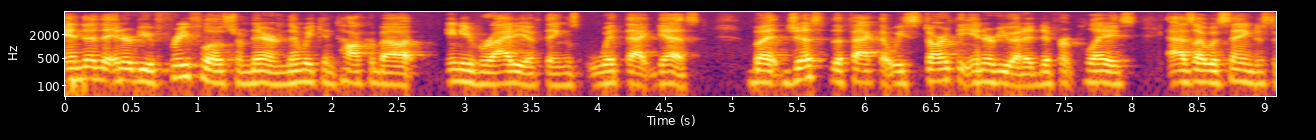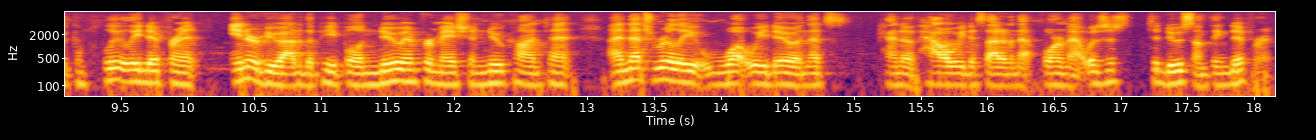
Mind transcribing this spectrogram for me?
And then the interview free flows from there. And then we can talk about any variety of things with that guest. But just the fact that we start the interview at a different place, as I was saying, just a completely different interview out of the people, new information, new content, and that's really what we do, and that's kind of how we decided on that format was just to do something different.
